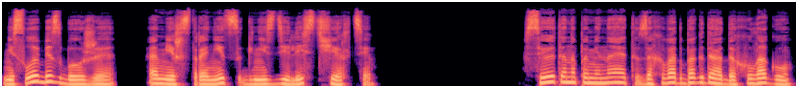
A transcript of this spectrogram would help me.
несло безбожие, а меж страниц гнездились черти. Все это напоминает захват Багдада Хулагу,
